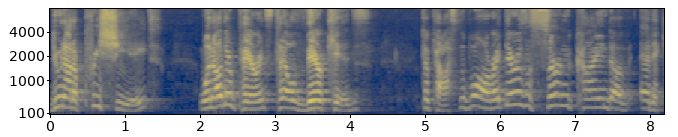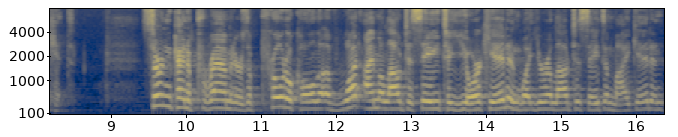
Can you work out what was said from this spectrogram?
do not appreciate when other parents tell their kids to pass the ball, right? There is a certain kind of etiquette, certain kind of parameters, a protocol of what I'm allowed to say to your kid and what you're allowed to say to my kid, and,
